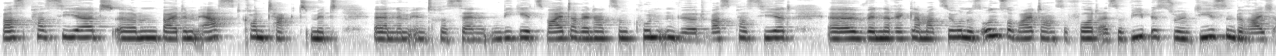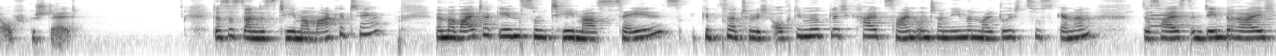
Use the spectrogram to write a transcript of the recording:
Was passiert ähm, bei dem Erstkontakt mit äh, einem Interessenten? Wie geht's weiter, wenn er zum Kunden wird? Was passiert, äh, wenn eine Reklamation ist und so weiter und so fort? Also wie bist du in diesem Bereich aufgestellt? Das ist dann das Thema Marketing. Wenn wir weitergehen zum Thema Sales, gibt es natürlich auch die Möglichkeit, sein Unternehmen mal durchzuscannen. Das heißt, in dem Bereich,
